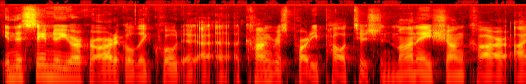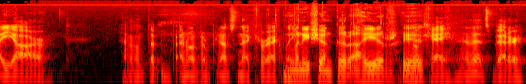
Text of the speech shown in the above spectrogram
In this same New Yorker article, they quote a, a, a Congress Party politician, Mane Shankar Ayar. I don't, know if- I don't know if I'm pronouncing that correctly. Mani Shankar Aiyar. Yes. Okay, that's better.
